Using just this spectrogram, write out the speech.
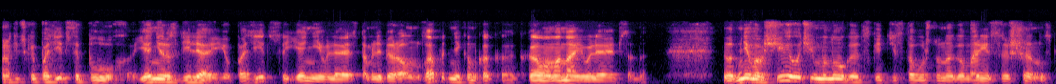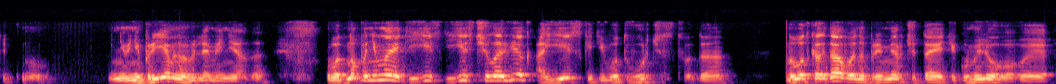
политической позиции плохо. Я не разделяю ее позиции, я не являюсь там либералом-западником, как, каковым она является. Да. Вот мне вообще очень много, так сказать, из того, что она говорит, совершенно, так сказать, ну, неприемлемо для меня, да. Вот, но понимаете, есть, есть человек, а есть, сказать, его творчество, да. Но вот когда вы, например, читаете Гумилева, вы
